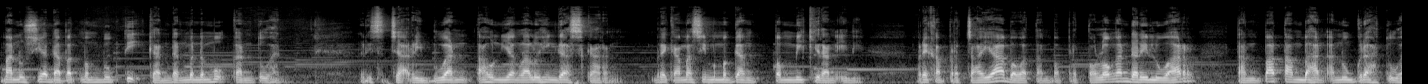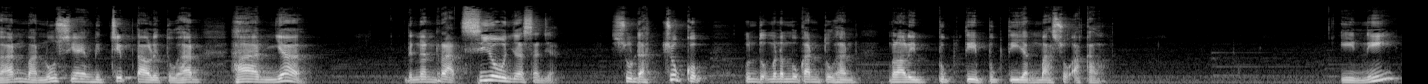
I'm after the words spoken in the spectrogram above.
manusia dapat membuktikan dan menemukan Tuhan. Dari sejak ribuan tahun yang lalu hingga sekarang, mereka masih memegang pemikiran ini. Mereka percaya bahwa tanpa pertolongan dari luar, tanpa tambahan anugerah Tuhan, manusia yang dicipta oleh Tuhan hanya dengan rasionya saja sudah cukup untuk menemukan Tuhan melalui bukti-bukti yang masuk akal. Ini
